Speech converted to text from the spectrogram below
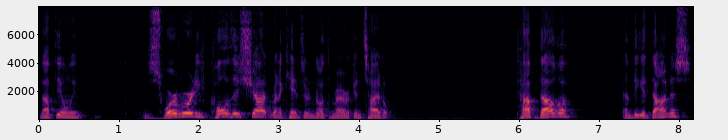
Not the only. Swerve already called his shot when it came to the North American title. Top Dollar and the Adonis,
